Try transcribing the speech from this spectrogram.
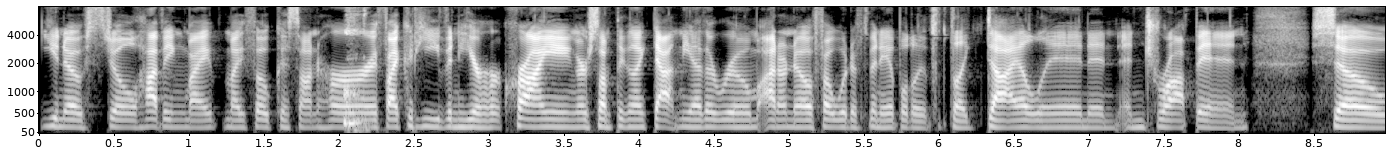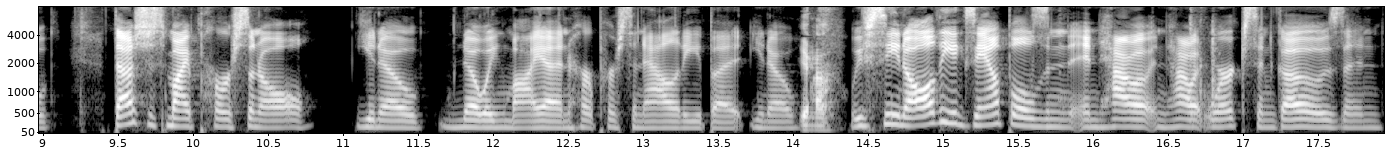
you know, still having my my focus on her. If I could even hear her crying or something like that in the other room, I don't know if I would have been able to like dial in and and drop in. So that's just my personal, you know, knowing Maya and her personality. But you know, yeah, we've seen all the examples and and how and how it works and goes and.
